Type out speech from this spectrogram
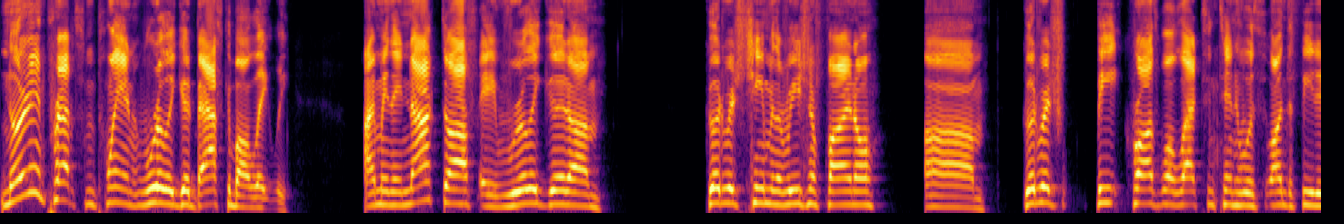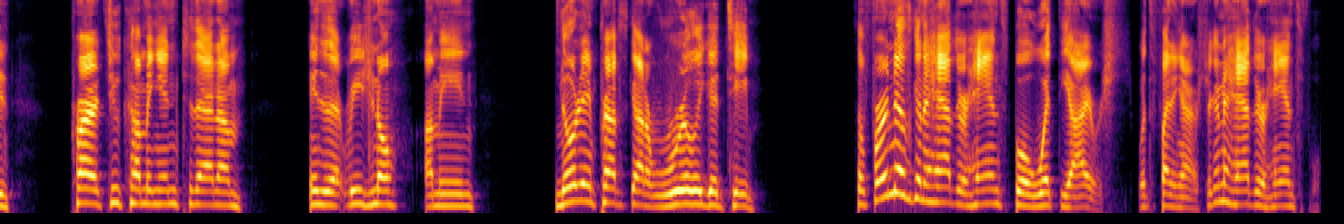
Notre Dame Prep's been playing really good basketball lately. I mean, they knocked off a really good um Goodrich team in the regional final. Um, Goodrich beat Croswell Lexington, who was undefeated prior to coming into that um into that regional. I mean, Notre Dame Prep's got a really good team. So Ferndale's going to have their hands full with the Irish, with the Fighting Irish. They're going to have their hands full.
